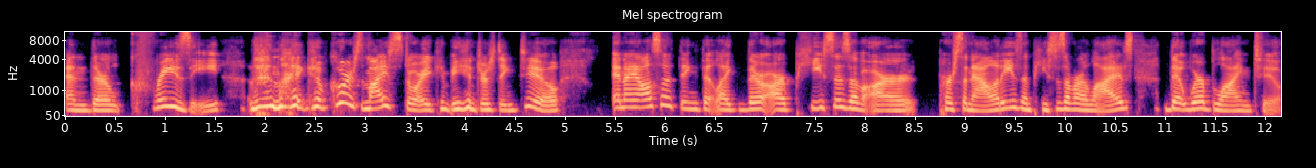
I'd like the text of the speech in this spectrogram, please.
and they're crazy, then like, of course, my story can be interesting too and I also think that like there are pieces of our personalities and pieces of our lives that we're blind to.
